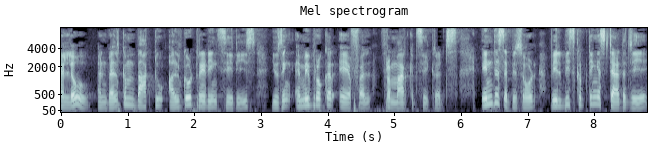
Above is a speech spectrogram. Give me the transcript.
Hello and welcome back to Algo Trading series using AmiBroker AFL from Market Secrets. In this episode, we'll be scripting a strategy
